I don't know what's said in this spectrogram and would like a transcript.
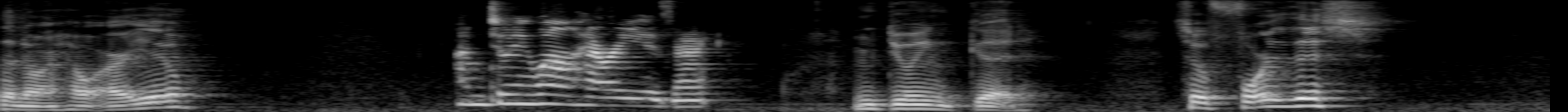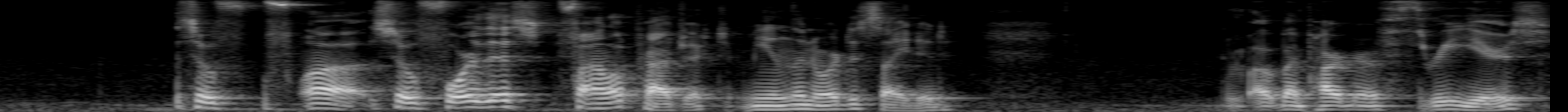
Lenore, how are you? I'm doing well. How are you, Zach? I'm doing good. So for this, so uh, so for this final project, me and Lenore decided, uh, my partner of three years,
